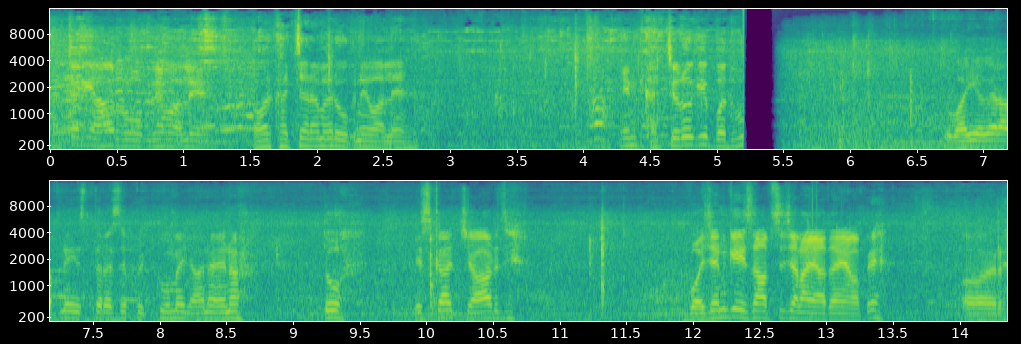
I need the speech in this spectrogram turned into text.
खच्चर यहाँ रोकने वाले हैं। और खच्चर हमें रोकने वाले हैं। इन खच्चरों की बदबू तो भाई अगर आपने इस तरह से पिट्ठू में जाना है ना तो इसका चार्ज वज़न के हिसाब से चला जाता है यहाँ पे। और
